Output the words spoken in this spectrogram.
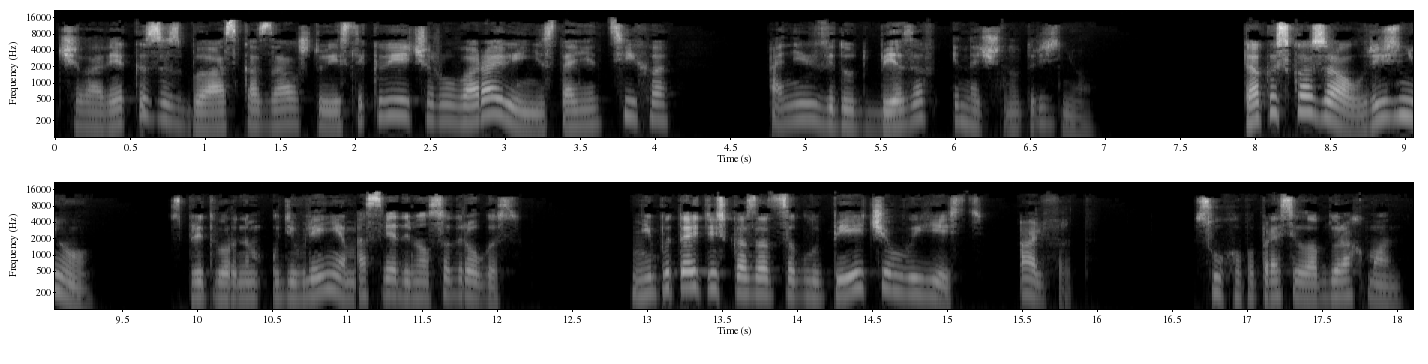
Человек из СБА сказал, что если к вечеру в Аравии не станет тихо, они введут безов и начнут резню. — Так и сказал, резню! — с притворным удивлением осведомился Дрогос. — Не пытайтесь казаться глупее, чем вы есть, Альфред, — сухо попросил Абдурахман. —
